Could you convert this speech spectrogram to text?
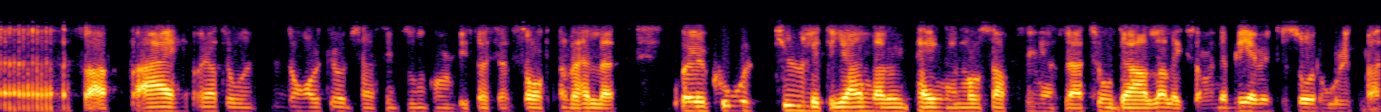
Eh, så att, nej, och jag tror Dalkurd känns inte som de kommer bli speciellt saknade heller. Och det var kul, kul lite grann runt pengarna och satsningen så där trodde alla liksom. Men det blev inte så roligt med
